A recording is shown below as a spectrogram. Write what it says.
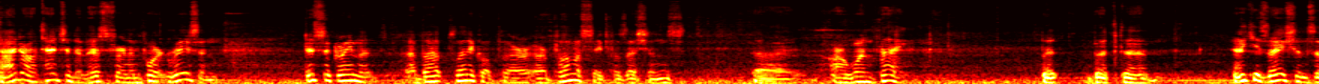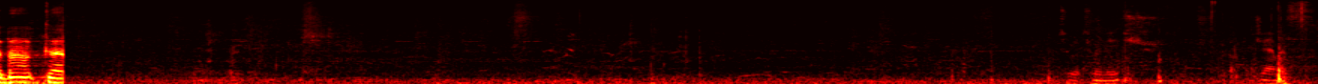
I draw attention to this for an important reason. Disagreement about political or, or policy positions uh, are one thing, but but uh, accusations about uh, Two, two in each. Pajamas.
